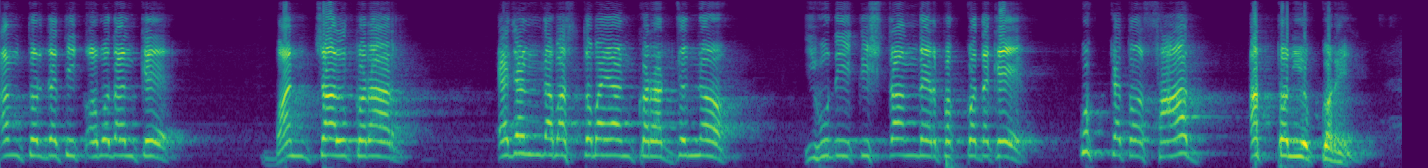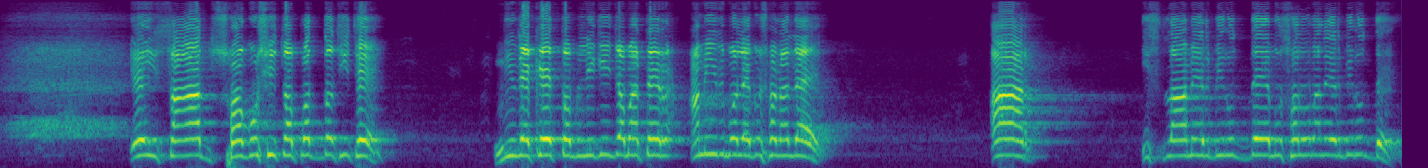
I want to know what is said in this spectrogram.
আন্তর্জাতিক অবদানকে বানচাল করার এজেন্ডা বাস্তবায়ন করার জন্য ইহুদি খ্রিস্টানদের পক্ষ থেকে কুখ্যাত সাদ আত্মনিয়োগ করে। এই সাদ স্বঘোষিত পদ্ধতিতে নিজেকে তবলিগি জমাতের আমির বলে ঘোষণা দেয়। আর ইসলামের বিরুদ্ধে, মুসলমানের বিরুদ্ধে,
